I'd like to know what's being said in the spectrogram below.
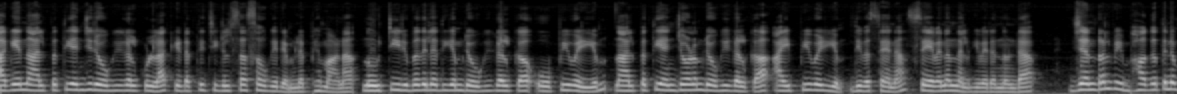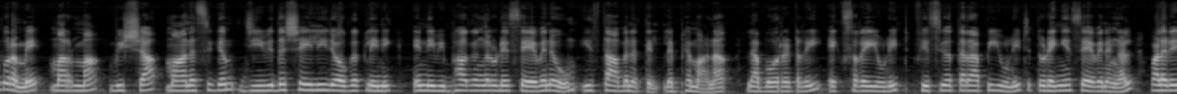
ആകെ നാൽപ്പത്തിയഞ്ച് രോഗികൾക്കുള്ള കിടത്തി ചികിത്സാ സൗകര്യം ലഭ്യമാണ്. നൂറ്റി ഇരുപതിലധികം രോഗികൾക്ക് ഒ പി വഴിയും നാൽപ്പത്തിയഞ്ചോളം രോഗികൾക്ക് ഐ പി വഴിയും ദിവസേന സേവനം നൽകി വരുന്നുണ്ട്. ജനറൽ വിഭാഗത്തിനു പുറമെ മർമ്മ വിഷ മാനസികം ജീവിതശൈലി രോഗ ക്ലിനിക് എന്നീ വിഭാഗങ്ങളുടെ സേവനവും ഈ സ്ഥാപനത്തിൽ ലഭ്യമാണ്. Laboratory x-ray unit physiotherapy unit തുടങ്ങിയ സേവനങ്ങൾ വളരെ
